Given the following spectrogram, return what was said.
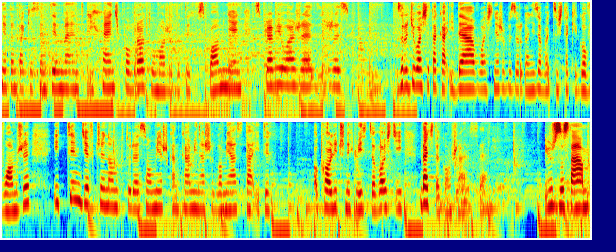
Nie ten taki sentyment i chęć powrotu może do tych wspomnień sprawiła, że, że zrodziła się taka idea właśnie, żeby zorganizować coś takiego w Łomży i tym dziewczynom, które są mieszkankami naszego miasta i tych okolicznych miejscowości, dać taką szansę. Już zostałam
